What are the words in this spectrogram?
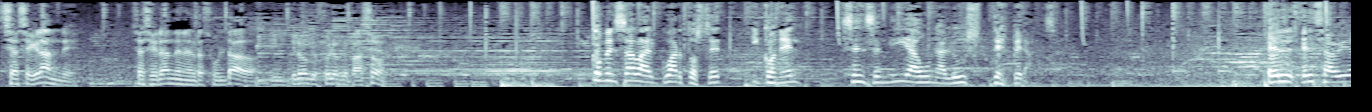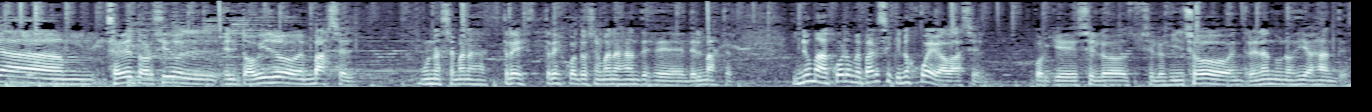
se hace grande, se hace grande en el resultado, y creo que fue lo que pasó. Comenzaba el cuarto set y con él se encendía una luz de esperanza. Él, él se, había, torcido el, tobillo en Basel unas semanas, tres, tres cuatro semanas antes del máster. Y no me acuerdo, me parece que no juega Basel, porque se lo, se los guinzó entrenando unos días antes.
